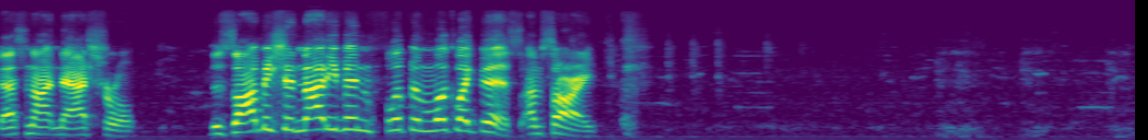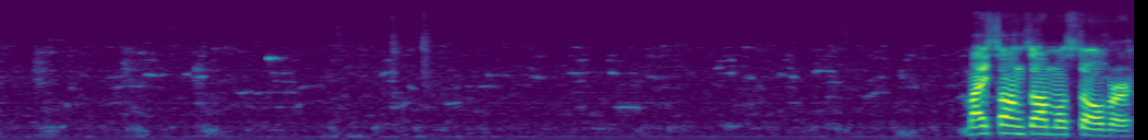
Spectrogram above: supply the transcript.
That's not natural. The zombie should not even flip and look like this. I'm sorry. My song's almost over.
